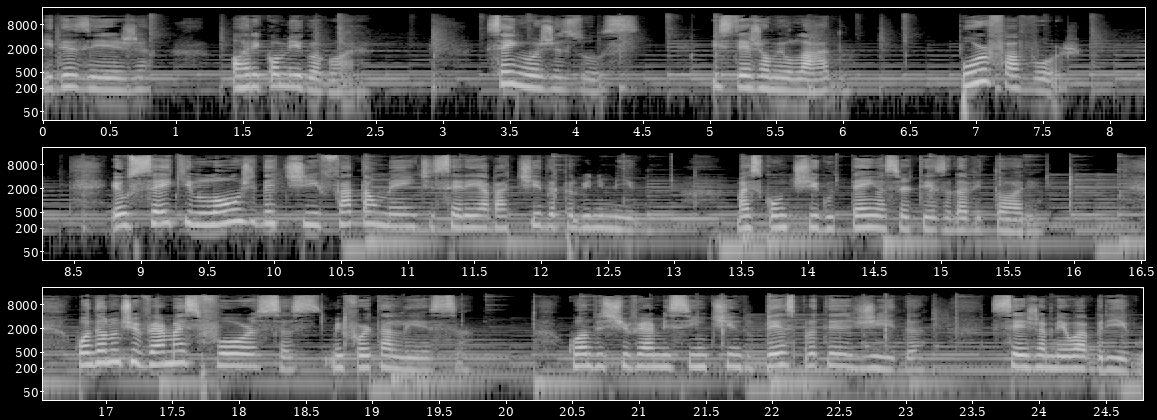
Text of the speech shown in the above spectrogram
e deseja, ore comigo agora. Senhor Jesus, esteja ao meu lado, por favor. Eu sei que longe de ti fatalmente serei abatida pelo inimigo, mas contigo tenho a certeza da vitória. Quando eu não tiver mais forças, me fortaleça. Quando estiver me sentindo desprotegida, seja meu abrigo,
